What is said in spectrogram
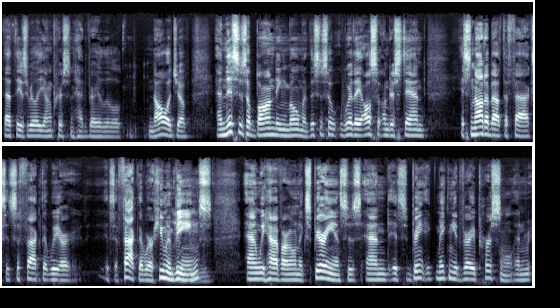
that the Israeli young person had very little knowledge of. And this is a bonding moment. This is a, where they also understand it's not about the facts, it's the fact that we are, it's a fact that we're human mm-hmm. beings and we have our own experiences, and it's bring, making it very personal and,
